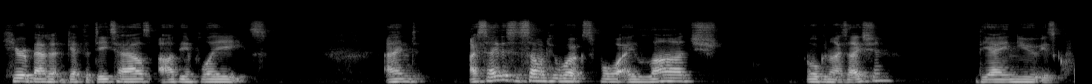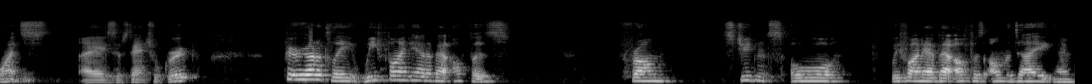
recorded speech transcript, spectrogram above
hear about it and get the details are the employees. And I say this as someone who works for a large organization. The ANU is quite a substantial group periodically we find out about offers from students or we find out about offers on the day, you know,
